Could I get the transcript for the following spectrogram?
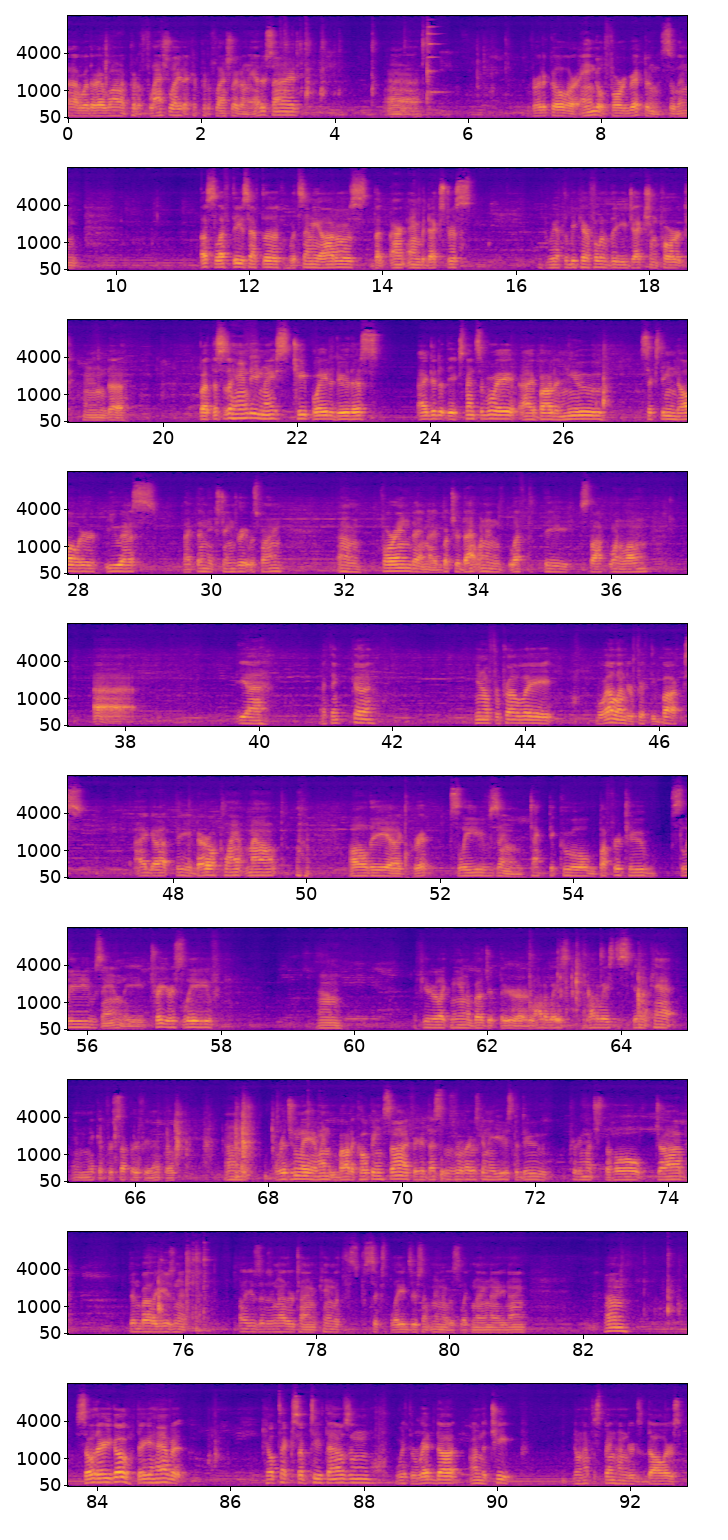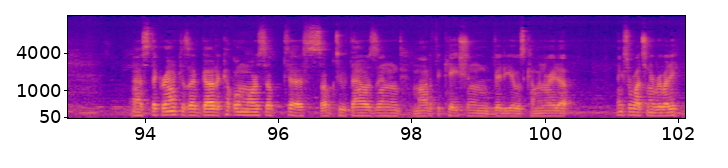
uh, whether I want to put a flashlight, I could put a flashlight on the other side. Uh, vertical or angled foregrip and so then us lefties have to, with semi-autos that aren't ambidextrous, we have to be careful of the ejection port and uh, but this is a handy, nice, cheap way to do this. I did it the expensive way. I bought a new $16 US. Back then the exchange rate was fine. Um, forend and I butchered that one and left the stock one alone. Uh, yeah, I think, uh, you know, for probably well under 50 bucks, I got the barrel clamp mount, all the uh, grip sleeves and tactical buffer tube sleeves and the trigger sleeve. Um, if you're like me on a budget, there are a lot of ways, a lot of ways to skin a cat and make it for supper if you're that broke. Um, originally, I went and bought a coping saw. I figured this was what I was going to use to do pretty much the whole job. Didn't bother using it. I'll use it another time. It came with six blades or something, and it was like $9.99. Um, so there you go. There you have it. Kel-Tec Sub 2000 with the red dot on the cheap. You don't have to spend hundreds of dollars. Uh, stick around because I've got a couple more sub, uh, sub 2000 modification videos coming right up. Thanks for watching everybody.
